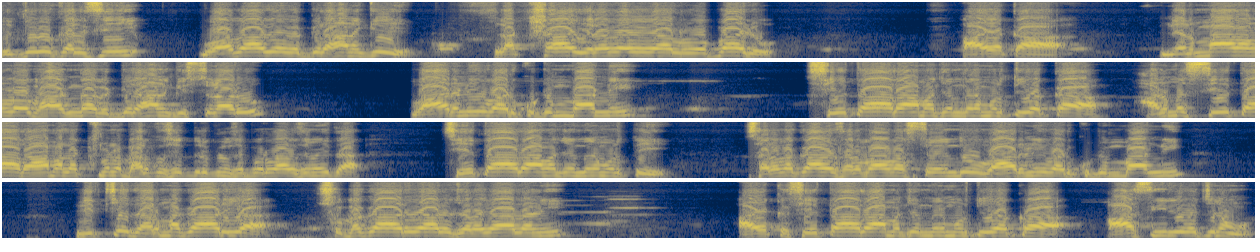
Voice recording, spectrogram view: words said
ఇద్దరు కలిసి గోదాదేవి విగ్రహానికి లక్షా ఇరవై వేల రూపాయలు ఆ యొక్క నిర్మాణంలో భాగంగా విగ్రహానికి ఇస్తున్నారు. వారిని వారి కుటుంబాన్ని సీతారామచంద్రమూర్తి యొక్క హనుమ సీతారామలక్ష్మణ భరత శత్రుఘ్న సుపరివార సమేత సీతారామచంద్రమూర్తి సర్వకాల సర్వావస్థయందు వారిని వారి కుటుంబాన్ని నిత్య ధర్మకార్య శుభకార్యాలు జరగాలని ఆ యొక్క సీతారామచంద్రమూర్తి యొక్క ఆశీర్వచనం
